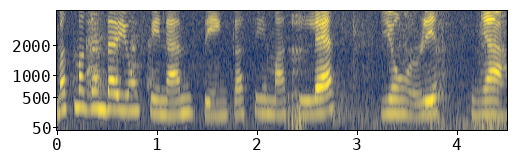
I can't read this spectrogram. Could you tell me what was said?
mas maganda yung financing kasi mas less yung risk niya.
